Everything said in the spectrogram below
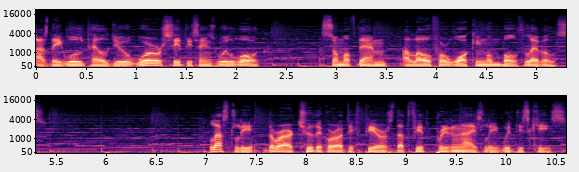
as they will tell you where citizens will walk. Some of them allow for walking on both levels. Lastly, there are two decorative piers that fit pretty nicely with these quays.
